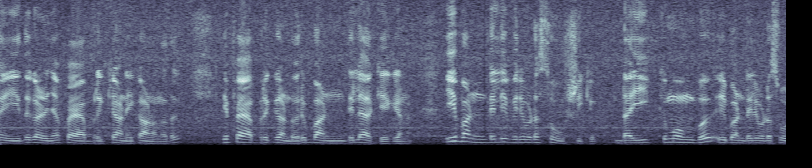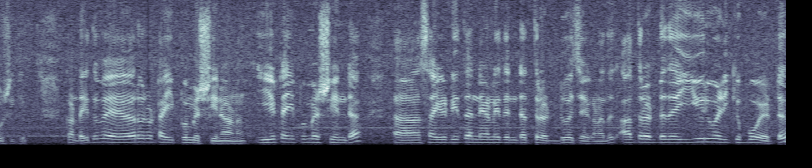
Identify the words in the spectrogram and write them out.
നെയ്ത് കഴിഞ്ഞ ഫാബ്രിക്കാണ് ഈ കാണുന്നത്. ഈ ഫാബ്രിക് കണ്ട്? ഒരു ബണ്ടിലാക്കിയൊക്കെയാണ് ഈ ബണ്ടിൽ ഇവരിവിടെ സൂക്ഷിക്കും. ഡൈക്ക് മുമ്പ് ഈ ബണ്ടിൽ ഇവിടെ സൂക്ഷിക്കും. കണ്ടോ? ഇത് വേറൊരു ടൈപ്പ് മെഷീനാണ് ഈ ടൈപ്പ് മെഷീന്റെ സൈഡിൽ തന്നെയാണ് ഇതിന്റെ ത്രെഡ് വെച്ചേക്കണത്. ആ ത്രെഡ് ഈ ഒരു വഴിക്ക് പോയിട്ട്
